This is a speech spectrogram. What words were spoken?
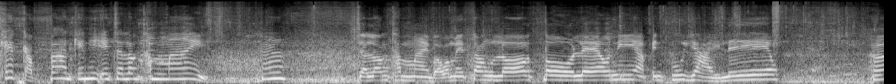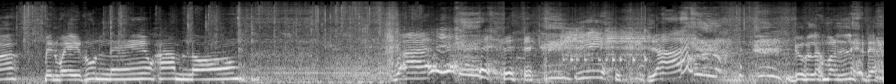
แค่กลับบ้านแค่นี้เองจะลองทำไมฮะ จะลองทำไมบอกว่าไม่ต้องลองโตแล้วเนี่ยเป็นผู้ใหญ่แล้วฮะเป็นวัยรุ่นแล้วห้ามลองว้ายอีอยาดูแล้วมันเล่นอะ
